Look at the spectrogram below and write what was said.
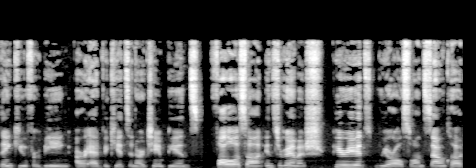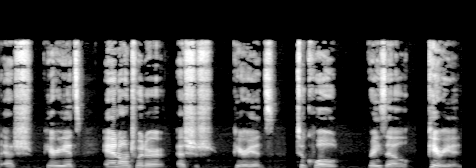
Thank you for being our advocates and our champions. Follow us on Instagram at sh periods. We are also on SoundCloud at sh periods and on Twitter at sh periods. To quote Razel, period.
